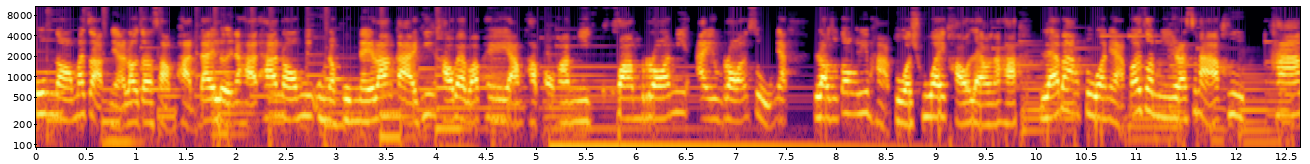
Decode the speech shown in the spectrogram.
อุ้มน้องมาจับเนี่ยเราจะสัมผัสได้เลยนะคะ ถ้าน้องมีอุณหภูมิในร่างกายที่เขาแบบว่าพยายามขับออกมามีความร้อนมีไอร้อนสูงเนี่ย เราจะต้องรีบหาตัวช่วยเขาแล้วนะคะ และบางตัวเนี่ยก็จะมีลักษณะคือคาง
